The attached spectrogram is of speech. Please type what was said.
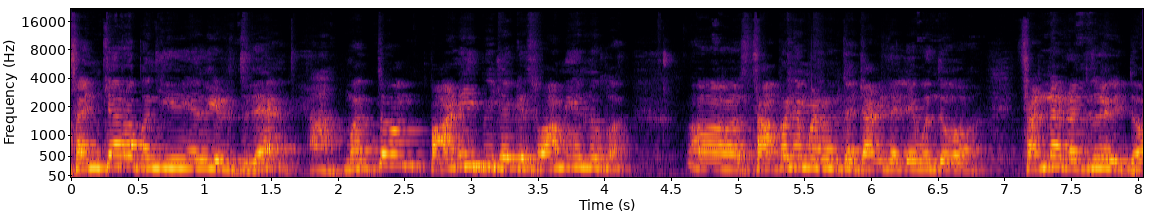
ಸಂಚಾರ ಭಂಗಿಯಲ್ಲಿ ಇರುತ್ತದೆ ಮತ್ತು ಪಾಣಿಪೀಠಕ್ಕೆ ಸ್ವಾಮಿಯನ್ನು ಸ್ಥಾಪನೆ ಮಾಡುವಂಥ ಜಾಗದಲ್ಲಿ ಒಂದು ಸಣ್ಣ ರಂಧ್ರವಿದ್ದು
